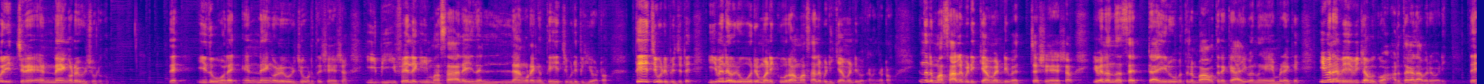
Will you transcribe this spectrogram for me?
ഒരു ഇച്ചിരി എണ്ണയും കൂടെ ഒഴിച്ചു കൊടുക്കും. ദേ ഇതുപോലെ എണ്ണയും കൂടി ഒഴിച്ച് കൊടുത്ത ശേഷം ഈ ബീഫിലേക്ക് ഈ മസാല ഇതെല്ലാം കൂടെ അങ്ങ് തേച്ച് പിടിപ്പിക്കുക കേട്ടോ. തേച്ച് പിടിപ്പിച്ചിട്ട് ഇവനെ ഒരു ഒരു മണിക്കൂർ ആ മസാല പിടിക്കാൻ വേണ്ടി വെക്കണം കേട്ടോ. എന്നിട്ട് മസാല പിടിക്കാൻ വേണ്ടി വെച്ച ശേഷം ഇവനൊന്ന് സെറ്റായി രൂപത്തിലും ഭാവത്തിലൊക്കെ ആയി വന്നു കഴിയുമ്പോഴേക്ക് ഇവനെ വേവിക്കാൻ വെക്കുക അടുത്ത കലാപരിപാടി. ദേ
